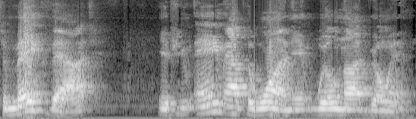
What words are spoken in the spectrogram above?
To make that, if you aim at the one, it will not go in.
